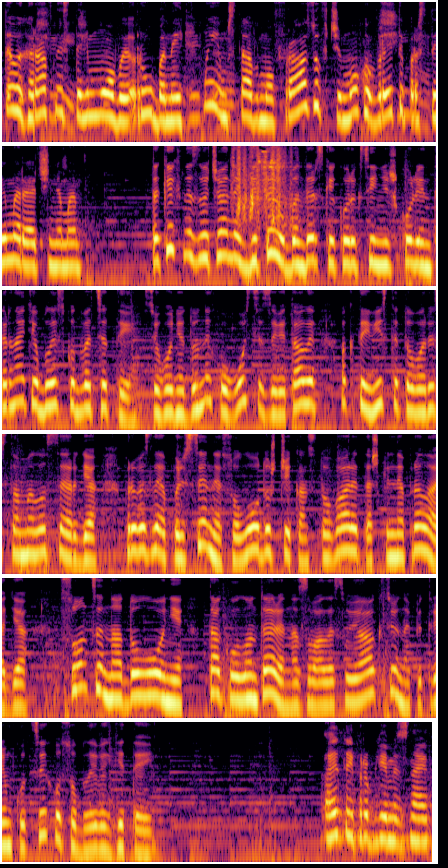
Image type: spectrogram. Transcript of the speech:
телеграфний стиль мови, рубаний. Ми їм ставимо фразу, вчимо говорити простими реченнями. Таких незвичайних дітей у Бендерській корекційній школі інтернаті близько 20. Сьогодні до них у гості завітали активісти товариства Милосердя. Привезли апельсини, солодощі, канцтовари та шкільне приладдя. Сонце на долоні. Так волонтери назвали свою акцію на підтримку цих особливих дітей. О этой проблеме знают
